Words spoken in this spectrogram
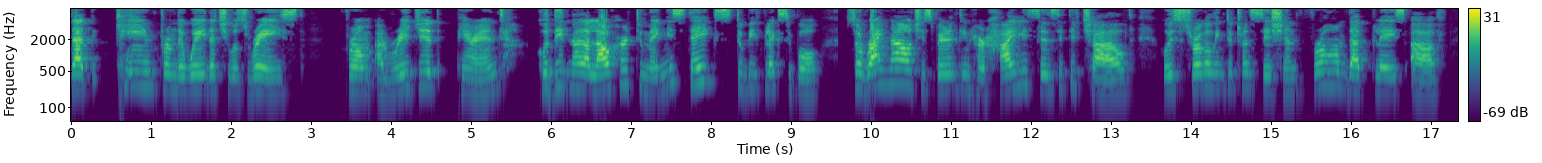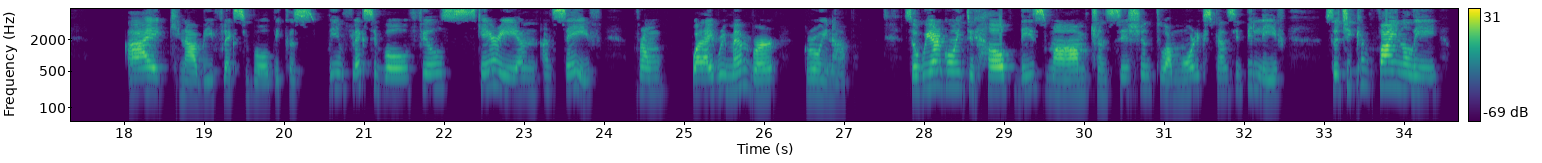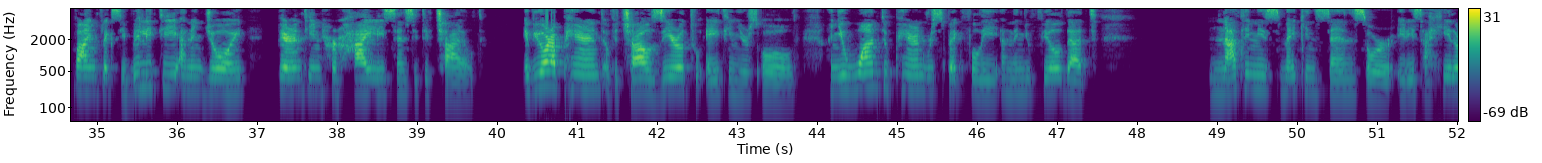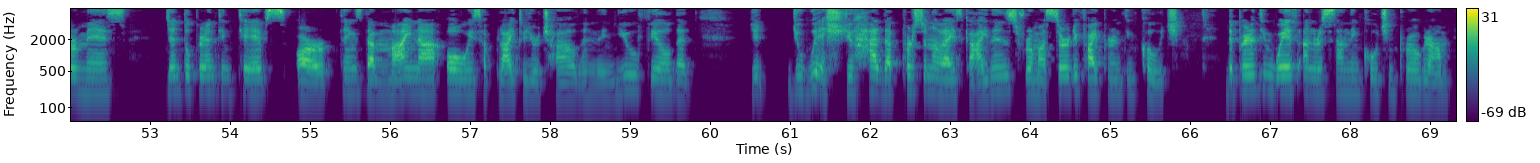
that came from the way that she was raised from a rigid parent who did not allow her to make mistakes, to be flexible. So, right now, she's parenting her highly sensitive child who is struggling to transition from that place of, I cannot be flexible because being flexible feels scary and unsafe from what I remember growing up. So we are going to help this mom transition to a more expansive belief so she can finally find flexibility and enjoy parenting her highly sensitive child. If you are a parent of a child 0 to 18 years old and you want to parent respectfully and then you feel that nothing is making sense or it is a hit or miss, gentle parenting tips are things that might not always apply to your child and then you feel that you you wish you had that personalized guidance from a certified parenting coach. The parenting with understanding coaching program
